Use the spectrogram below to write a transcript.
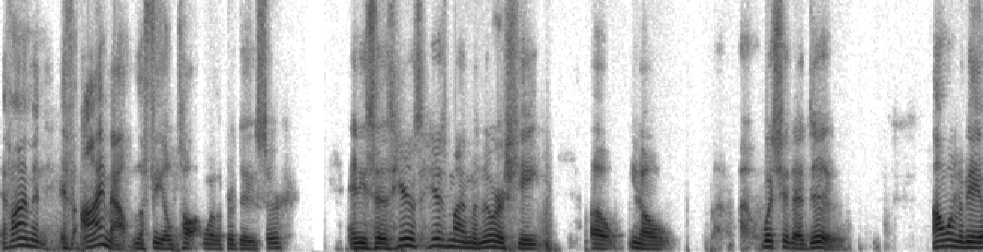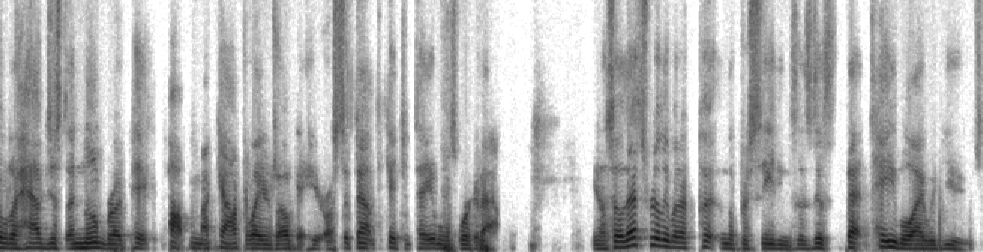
if I'm in, if I'm out in the field talking with a producer, and he says, "Here's here's my manure sheet. Uh, you know, what should I do?" I want to be able to have just a number I pick, pop in my calculator and say, okay, here, I'll sit down at the kitchen table, let's work it out. You know, so that's really what I put in the proceedings is just that table I would use.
